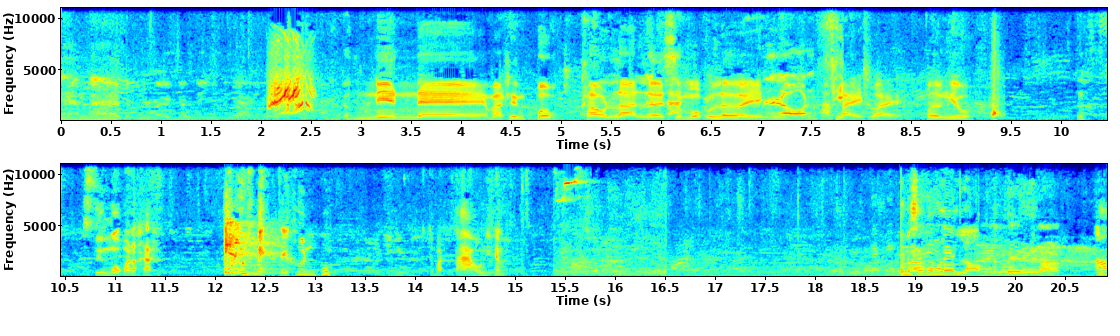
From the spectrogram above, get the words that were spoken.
งามมาก นี่แน่มาถึงปุ๊บเข้าร้านเลยสมกเลยร้อนค่ะสวยสวยเปิงอยู่ซึ่งหมอกมาแล้วค่ะอุ้ยแม่ใจขึ้นอุ๊ยจะมาตาวเนี่ยมัน ไม่ใช่เครื่องเล่นเหรอเล่นค่ะเอ้า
